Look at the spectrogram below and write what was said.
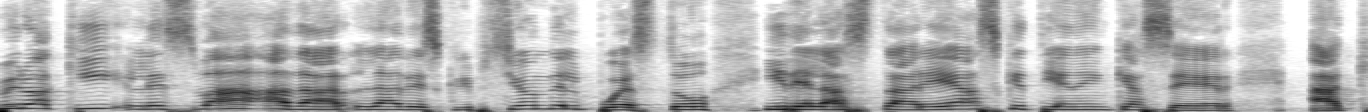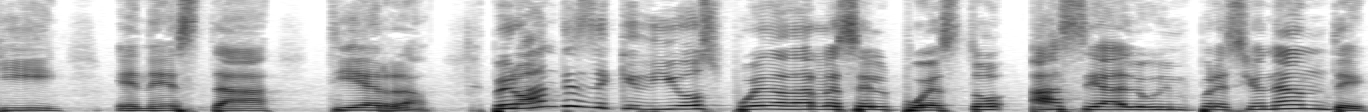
Pero aquí les va a dar la descripción del puesto y de las tareas que tienen que hacer aquí en esta tierra. Pero antes de que Dios pueda darles el puesto, hace algo impresionante.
